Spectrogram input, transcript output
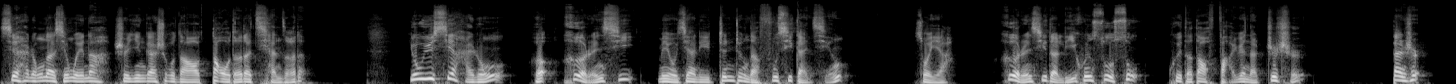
谢海荣的行为呢，是应该受到道德的谴责的。由于谢海荣和贺仁熙没有建立真正的夫妻感情，所以啊，贺仁熙的离婚诉讼会得到法院的支持。但是，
